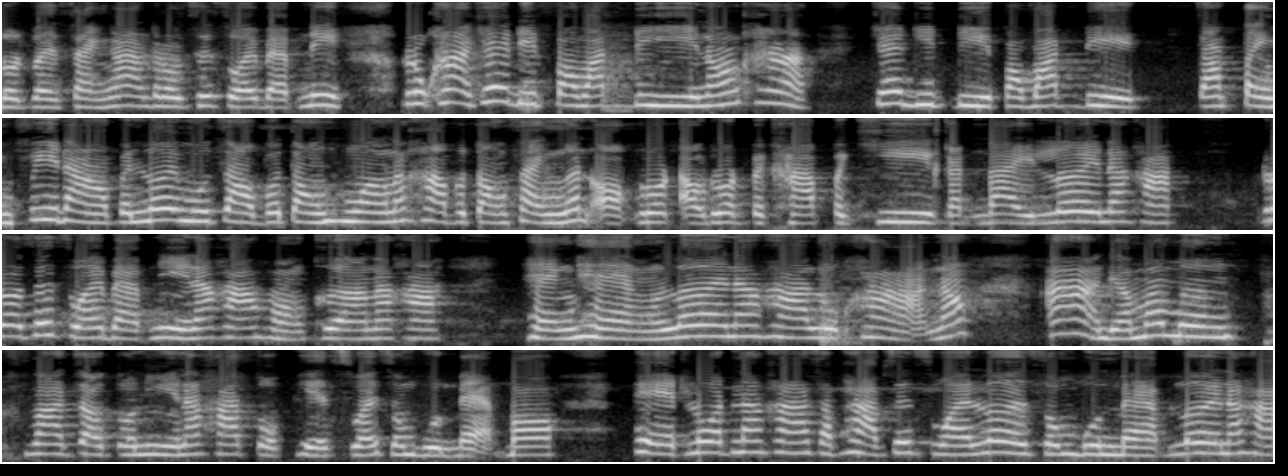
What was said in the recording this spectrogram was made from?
รถไปใช้งานรถสวยๆแบบนี้ ลูกค้าแค่ดิดประวัติดีเนาะค่ะ แค่ดิดดีประวัติดี จัดเต็มฟรีดาวไปเลยมูเจ้าบ่ต้องห่วงนะคะบ่ต้องใส่เงินออกรถเอารถไปขับไปขี่กันได้เลยนะคะ รถสวยๆแบบนี้นะคะของเครื่องนะคะแห้งๆเลยนะคะ ลูกค้าเนาะอะเดี๋ยวมาเมืองว่าเจ้าตัวนี้นะคะ ตัวเพจสวยสมบูรณ์แบบบอเพจรถนะคะ สภาพสวยๆเลย สมบูรณ์แบบเลยนะคะ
